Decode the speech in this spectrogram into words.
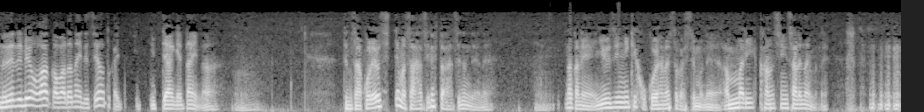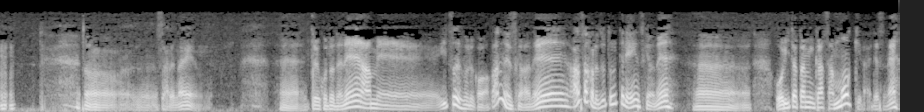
濡れる量は変わらないですよとか言ってあげたいな。うんでもさ、これを知ってもさ、走る人は走るんだよね。うんなんかね、友人に結構こういう話とかしてもね、あんまり感心されないもんね。うん、されない。えーということでね、雨、いつ降るかわかんないですからね。朝からずっと降ってりゃいいんですけどね。うん折りたたみ傘も嫌いですね。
